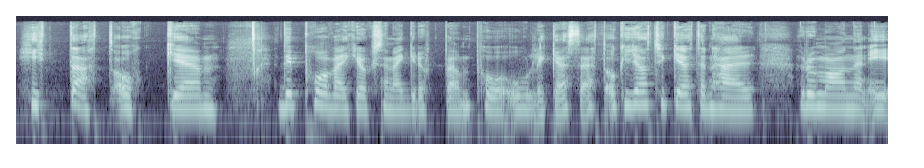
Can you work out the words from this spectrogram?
hittat och eh, det påverkar också den här gruppen på olika sätt. Och jag tycker att den här romanen är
